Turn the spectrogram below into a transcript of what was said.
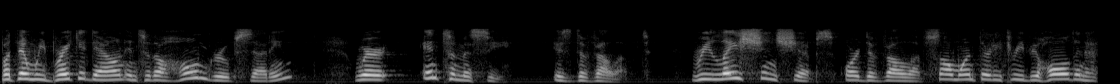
But then we break it down into the home group setting where intimacy is developed. Relationships are developed. Psalm 133 Behold, and,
